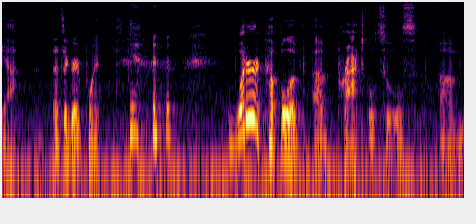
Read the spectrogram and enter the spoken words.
Yeah, that's a great point. what are a couple of, of practical tools? Um,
